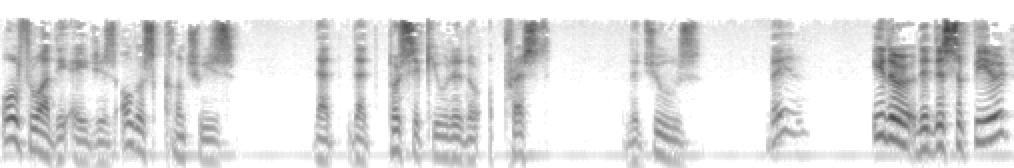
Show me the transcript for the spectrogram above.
all throughout the ages, all those countries that that persecuted or oppressed the Jews, they either they disappeared,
